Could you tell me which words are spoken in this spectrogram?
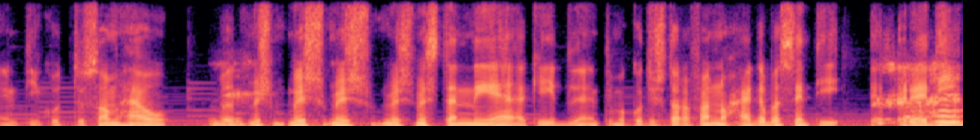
انت كنت somehow مش مش مش مش مستنياه أكيد لأن انت ما كنتيش تعرفي عنه حاجة بس انت ready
